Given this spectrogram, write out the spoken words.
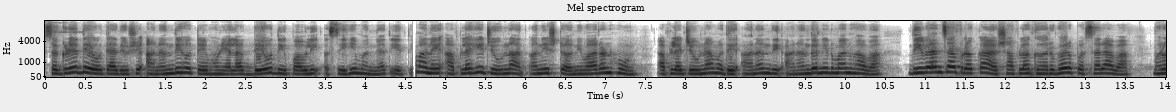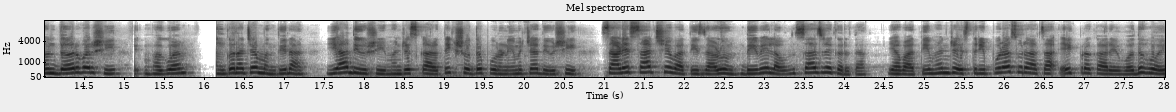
सगळे देव त्या दिवशी आनंदी होते म्हणून याला देव दीपावली असेही म्हणण्यात येते. माने आपल्याही जीवनात अनिष्ट निवारण होऊन आपल्या जीवनामध्ये आनंदी आनंद निर्माण व्हावा. दिव्यांचा प्रकाश आपला घरभर पसरावा. म्हणून दरवर्षी भगवान शंकराच्या मंदिरात या दिवशी म्हणजेच कार्तिक शुद्ध पौर्णिमेच्या दिवशी साडेसातशे वाती जाळून दिवे लावून साजरे करतात या वाती म्हणजेच त्रिपुरासुराचा एक प्रकारे वध होय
